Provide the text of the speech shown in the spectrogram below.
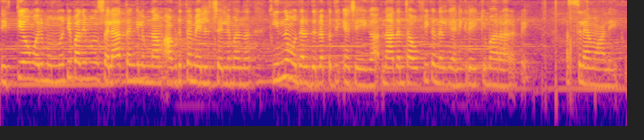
നിത്യവും ഒരു മുന്നൂറ്റി പതിമൂന്ന് സ്വലാത്തെങ്കിലും നാം അവിടുത്തെ മേലിൽ ചെല്ലുമെന്ന് ഇന്നു മുതൽ ദൃഢപ്രതിജ്ഞ ചെയ്യുക. നാഥൻ തൗഫീഖ് നൽകി അനുഗ്രഹിക്കുമാറാകട്ടെ. അസ്സാം അലൈക്കും.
